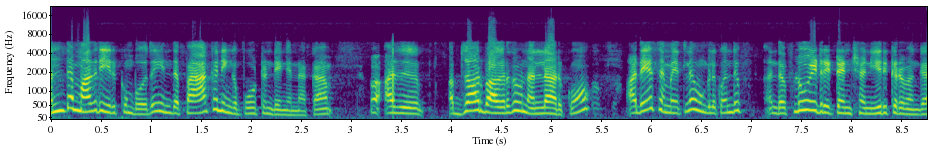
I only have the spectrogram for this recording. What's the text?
அந்த மாதிரி இருக்கும்போது இந்த பேக்கை நீங்க போட்டுட்டீங்கன்னாக்கா அது அப்சார்ப் ஆகுறதும் நல்லா இருக்கும். அதே சமயத்துல உங்களுக்கு வந்து அந்த ஃப்ளூயிட் ரிட்டென்ஷன் இருக்கிறவங்க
